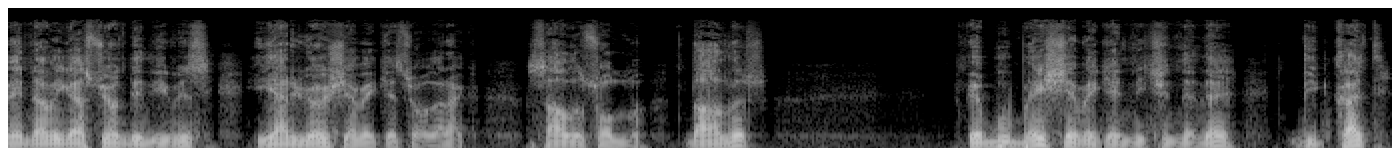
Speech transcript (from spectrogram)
ve navigasyon dediğimiz yer yön şebekesi olarak sağlı sollu dağılır. Ve bu beş şebekenin içinde de dikkat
